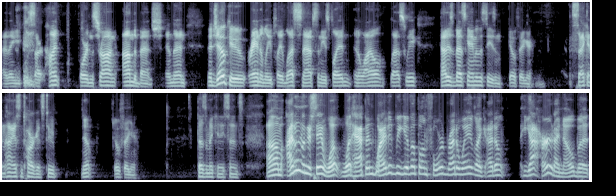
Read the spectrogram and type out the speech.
I think you can start Hunt, Ford, and Strong on the bench. And then Njoku randomly played less snaps than he's played in a while last week. Had his best game of the season. Go figure. second highest in targets too. Yep. Go figure. Doesn't make any sense. Um, I don't understand what what happened. Why did we give up on Ford right away? Like, I don't. He got hurt, I know, but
